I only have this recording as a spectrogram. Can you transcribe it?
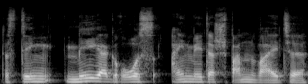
Das Ding mega groß, ein Meter Spannweite.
